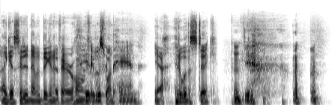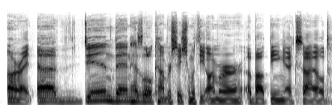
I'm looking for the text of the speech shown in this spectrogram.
I guess they didn't have a big enough air horn Hit for it this with a one. pan. Yeah, hit it with a stick. Yeah. All right. Uh, Din then has a little conversation with the armorer about being exiled.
